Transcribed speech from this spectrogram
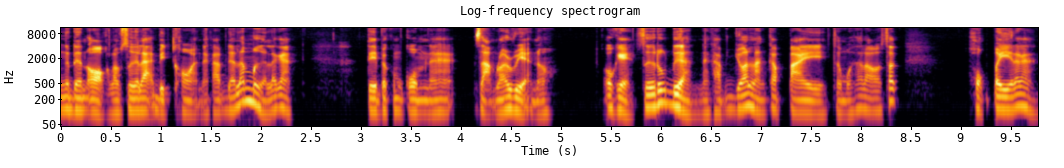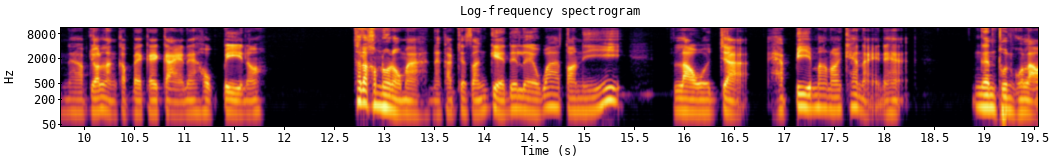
เงินเดือนออกเราซื้อละ Bitcoin นะครับเดือนละหมื่นแล้วกันตีไปกลมๆนะฮะ300เหรียญเนาะ โอเค ซื้อทุกเดือนนะครับ ย้อนหลังกลับไป สมมติถ้าเราสัก 6 ปีแล้วกันนะครับ ย้อนหลังกลับไปไกลๆนะ6ปีเนาะถ้าเราคำนวณออกมานะครับ จะสังเกตได้เลยว่าตอนนี้เราจะแฮปปี้มากน้อยแค่ไหนนะฮะเงินทุนของเรา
